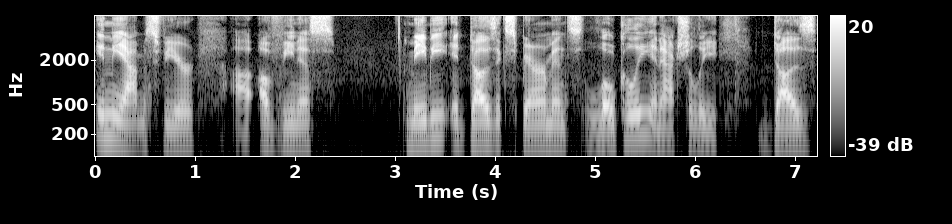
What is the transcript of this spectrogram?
in the atmosphere uh, of Venus maybe it does experiments locally and actually does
